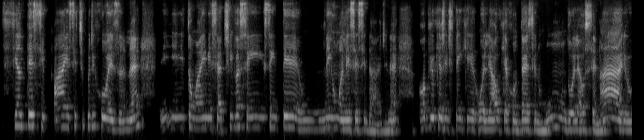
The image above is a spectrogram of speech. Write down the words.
se antecipar a esse tipo de coisa, né? E, e tomar iniciativa sem, sem ter um, nenhuma necessidade, né? Óbvio que a gente tem que olhar o que acontece no mundo, olhar o cenário,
